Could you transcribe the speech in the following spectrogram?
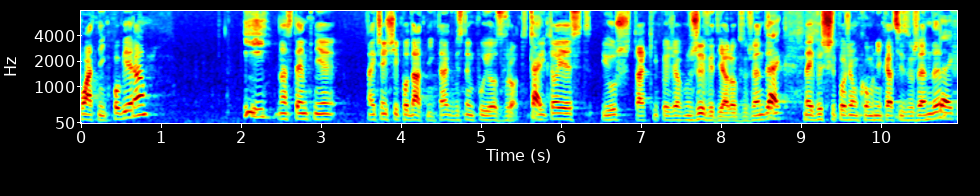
płatnik pobiera, i następnie najczęściej podatnik tak, występuje o zwrot. Tak. No i to jest już taki, powiedziałbym, żywy dialog z urzędem, Tak. najwyższy poziom komunikacji z urzędem Tak.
